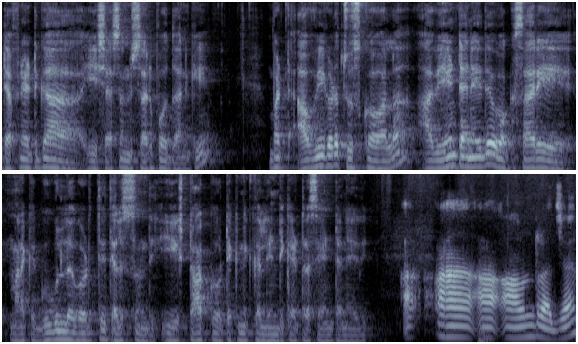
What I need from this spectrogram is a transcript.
డెఫినెట్గా ఈ సెషన్ సరిపోదు దానికి. బట్ అవి కూడా చూసుకోవాలా? అవి ఏంటి అనేది ఒకసారి మనకి గూగుల్లో కొడితే తెలుస్తుంది. ఈ స్టాక్ టెక్నికల్ ఇండికేటర్స్ ఏంటనేది. అవును రాజా.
